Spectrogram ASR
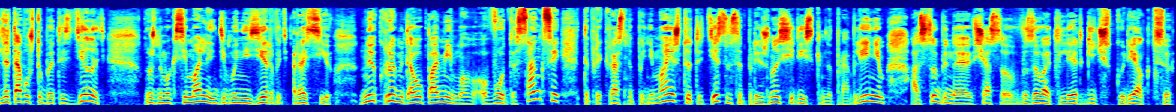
Для того, чтобы это сделать, нужно максимально демонизировать Россию. Ну и кроме того, помимо ввода санкций, ты прекрасно понимаешь, что это тесно сопряжено с сирийским направлением. Особенно сейчас вызывает аллергическую реакцию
